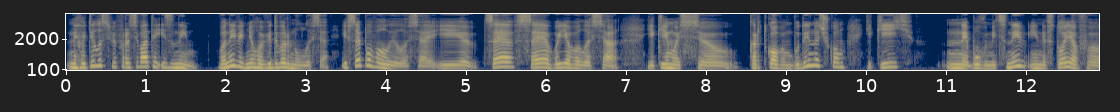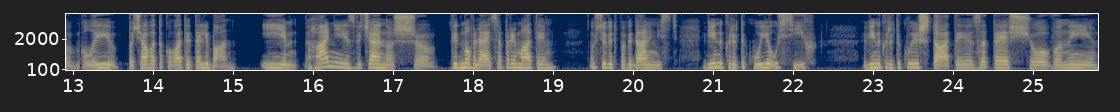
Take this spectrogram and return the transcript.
не хотіли співпрацювати із ним. Вони від нього відвернулися, і все повалилося. І це все виявилося якимось е, картковим будиночком, який не був міцним і не встояв, е, коли почав атакувати Талібан. І Гані, звичайно ж, відмовляється приймати усю відповідальність. Він критикує усіх. Він критикує Штати за те, що вони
